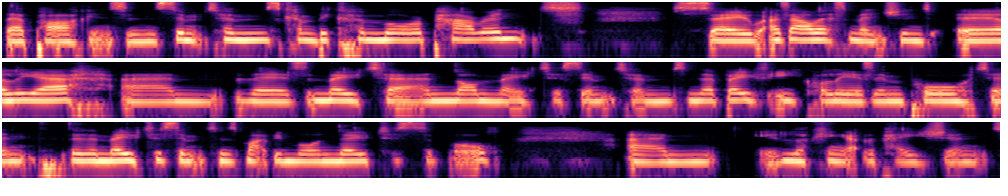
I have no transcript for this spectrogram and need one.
their Parkinson's symptoms can become more apparent. So, as Alice mentioned earlier, um, there's motor and non motor symptoms, and they're both equally as important. The motor symptoms might be more noticeable um, looking at the patient.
